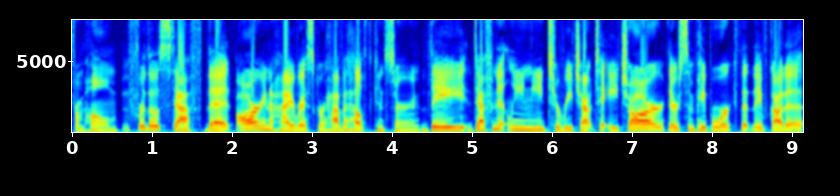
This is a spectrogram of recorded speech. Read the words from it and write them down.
from home. For those staff that are in a high risk or have a health concern, they definitely need to reach out to HR. There's some paperwork that they've got to,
